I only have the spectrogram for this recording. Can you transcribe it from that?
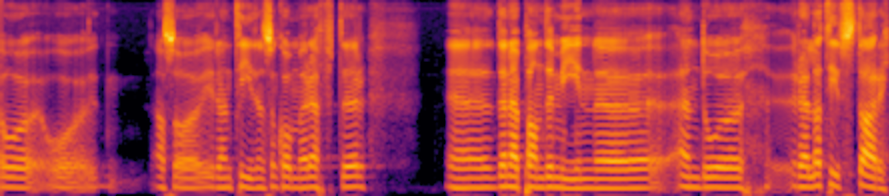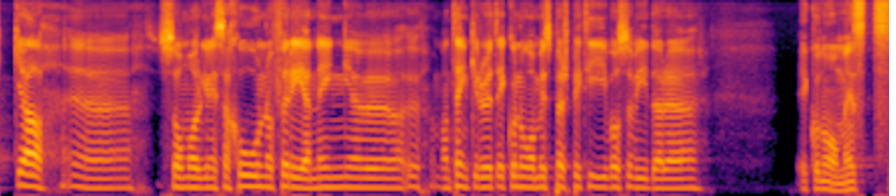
och, och, alltså i den tiden som kommer efter Eh, den här pandemin eh, ändå relativt starka eh, som organisation och förening. Om man tänker ur ett ekonomiskt perspektiv och så vidare. Ekonomiskt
